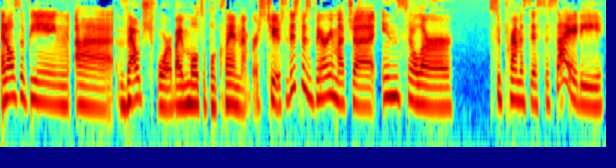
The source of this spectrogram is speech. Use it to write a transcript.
And also being uh, vouched for by multiple Klan members too. So this was very much a insular supremacist society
